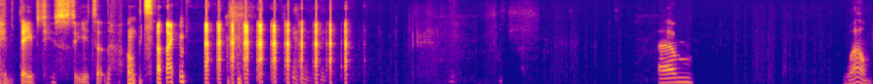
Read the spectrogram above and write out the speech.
Dave, Dave's used to it at the wrong time. um. Well,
